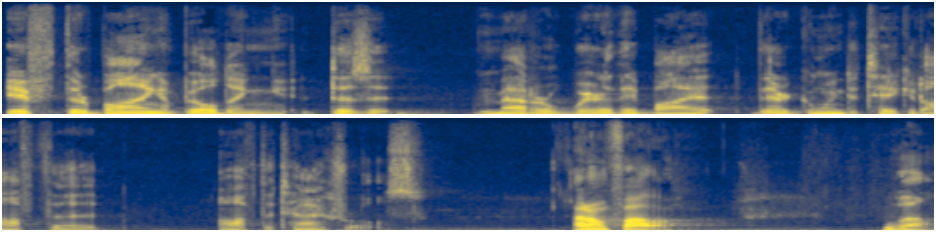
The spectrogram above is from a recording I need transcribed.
if they're buying a building, does it matter where they buy it? They're going to take it off the off the tax rolls. I don't follow. Well,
